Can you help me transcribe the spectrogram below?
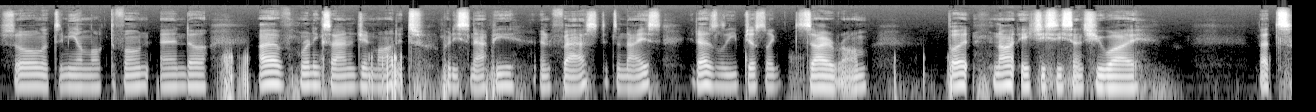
So let's me unlock the phone, and uh, I have running Cyanogen mod. It's pretty snappy and fast. It's nice. It has leap just like Desire ROM but not HTC Sense UI. That's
